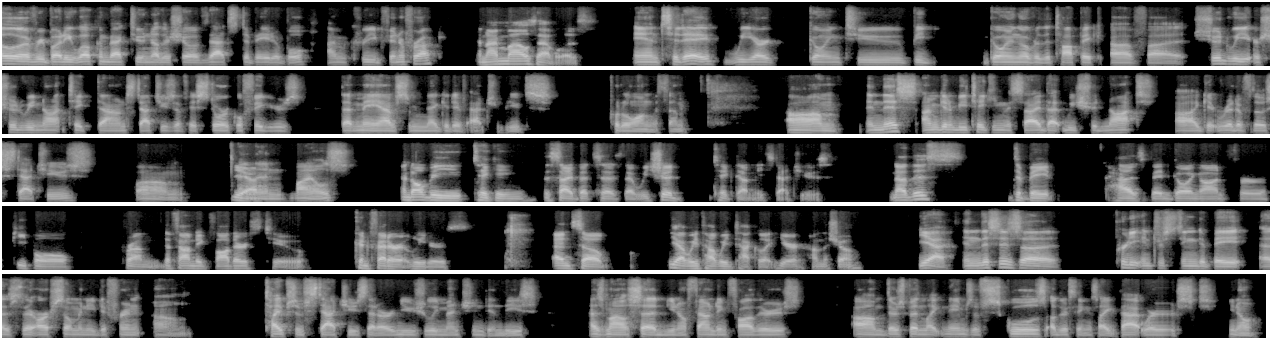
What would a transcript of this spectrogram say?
Hello, everybody. Welcome back to another show of That's Debatable. I'm Creed Finnefrock. And I'm Miles Avalos. And today we are going to be going over the topic of uh, should we or should we not take down statues of historical figures that may have some negative attributes put along with them. Um, in this, I'm going to be taking the side that we should not uh, get rid of those statues. Um, Yeah. And then Miles. And I'll be taking the side that says that we should take down these statues. Now, this debate has been going on for people from the founding fathers to Confederate leaders. And so, yeah, we thought we'd tackle it here on the show. Yeah, and this is a pretty interesting debate as there are so many different um, types of statues that are usually mentioned in these. As Miles said, you know, founding fathers. Um, there's been like names of schools, other things like that, where it's you know,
